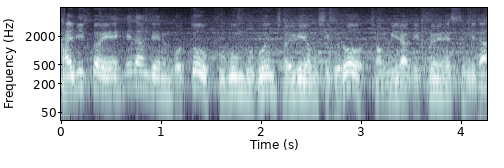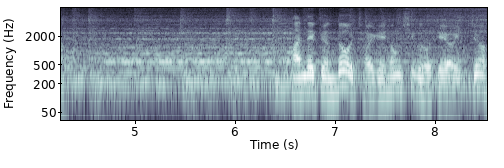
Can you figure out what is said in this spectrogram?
갈비뼈에 해당되는 곳도 부분 부분 절개 형식으로 정밀하게 표현했습니다. 반대편도 절개 형식으로 되어 있죠.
